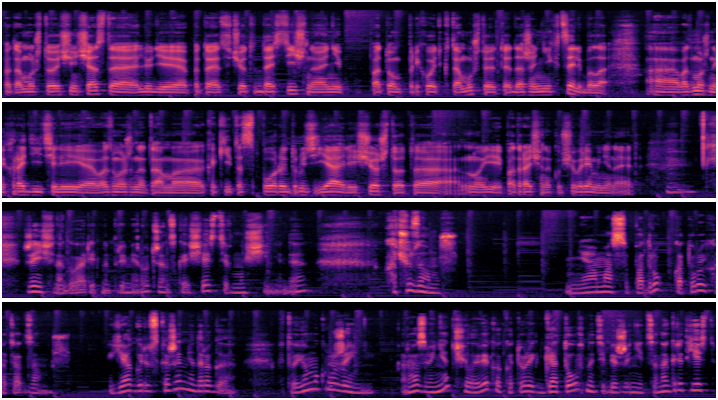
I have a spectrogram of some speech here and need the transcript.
Потому что очень часто люди пытаются что-то достичь, но они потом приходят к тому, что это даже не их цель была. А, возможно, их родители, возможно, там а, какие-то споры, друзья или еще что-то. Но ей потрачено куча времени на это. Женщина говорит, например, вот женское счастье в мужчине, да? Хочу замуж. У меня масса подруг, которые хотят замуж. Я говорю, скажи мне, дорогая, в твоем окружении разве нет человека, который готов на тебе жениться? Она говорит, есть.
